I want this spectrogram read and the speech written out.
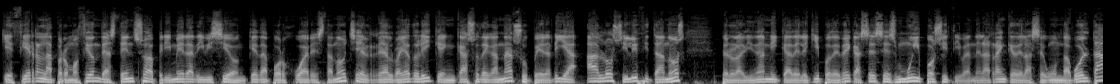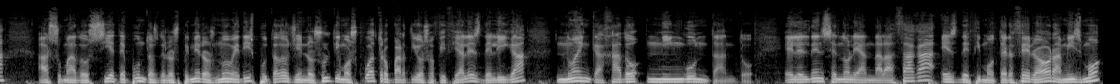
que cierran la promoción de ascenso a primera división. Queda por jugar esta noche el Real Valladolid que en caso de ganar superaría a los ilicitanos, pero la dinámica del equipo de Becases es muy positiva. En el arranque de la segunda vuelta ha sumado siete puntos de los primeros nueve disputados y en los últimos cuatro partidos oficiales de liga no ha encajado ningún tanto. El Eldense no le anda a la zaga, es decimotercero ahora mismo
